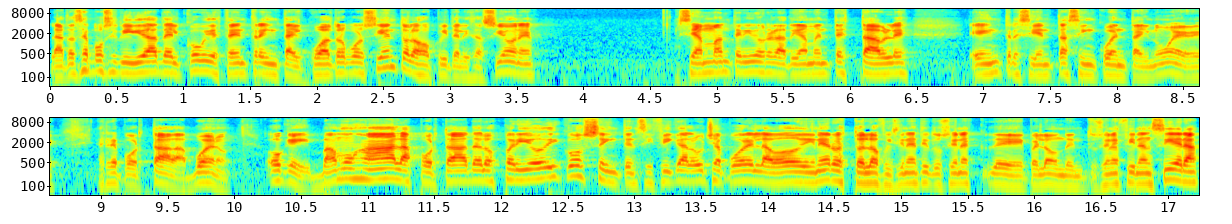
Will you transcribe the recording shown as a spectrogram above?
La tasa de positividad del COVID está en 34%, las hospitalizaciones se han mantenido relativamente estables en 359 reportadas. Bueno, ok, vamos a las portadas de los periódicos. Se intensifica la lucha por el lavado de dinero. Esto es la Oficina de Instituciones, de, perdón, de Instituciones Financieras.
